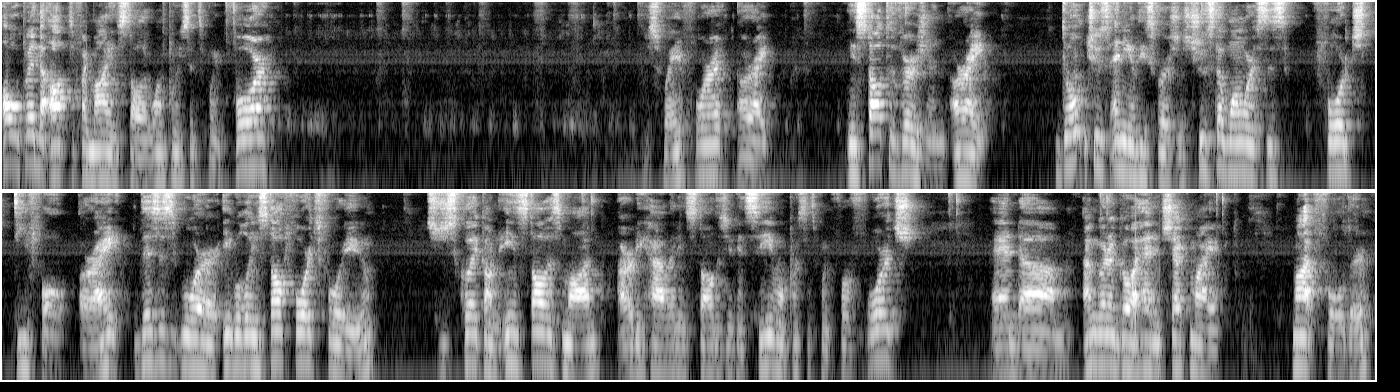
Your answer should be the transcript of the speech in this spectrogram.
Open the Optifine Mod installer 1.6.4. Just wait for it. Alright. Install to version. Alright. Don't choose any of these versions. Choose the one where it says Forge default. Alright. This is where it will install Forge for you. So just click on install this mod. I already have it installed as you can see, 1.6.4 Forge. And um, I'm going to go ahead and check my mod folder.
